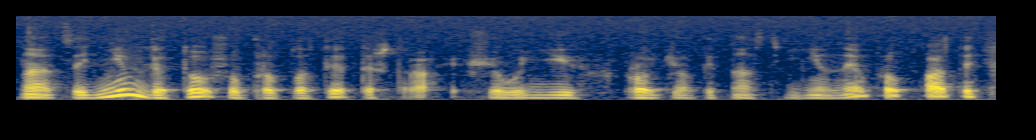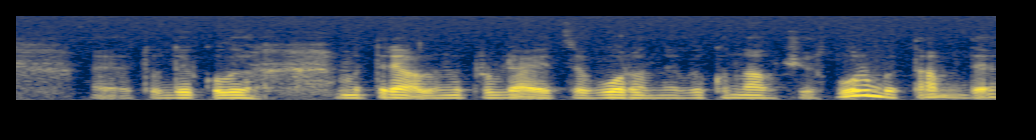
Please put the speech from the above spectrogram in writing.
15 днів для того, щоб проплатити штраф. Якщо водій протягом 15 днів не проплатить, е, тоді, коли матеріали направляються в органи виконавчої служби, там де е,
